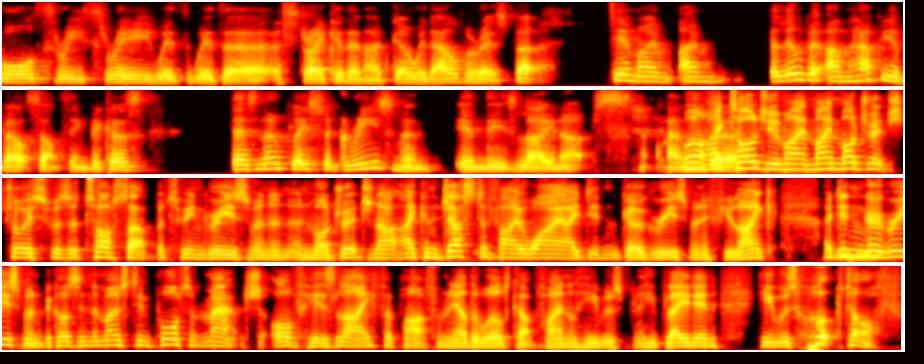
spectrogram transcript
4-3-3 with with a, a, striker, then I'd go with Alvarez. But Tim, I'm I'm a little bit unhappy about something because there's no place for Griezmann in these lineups. And, well, I uh, told you my, my Modric choice was a toss up between Griezmann and, and Modric. Now I can justify why I didn't go Griezmann if you like. I didn't mm-hmm. go Griezmann because in the most important match of his life, apart from the other World Cup final he was he played in, he was hooked off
